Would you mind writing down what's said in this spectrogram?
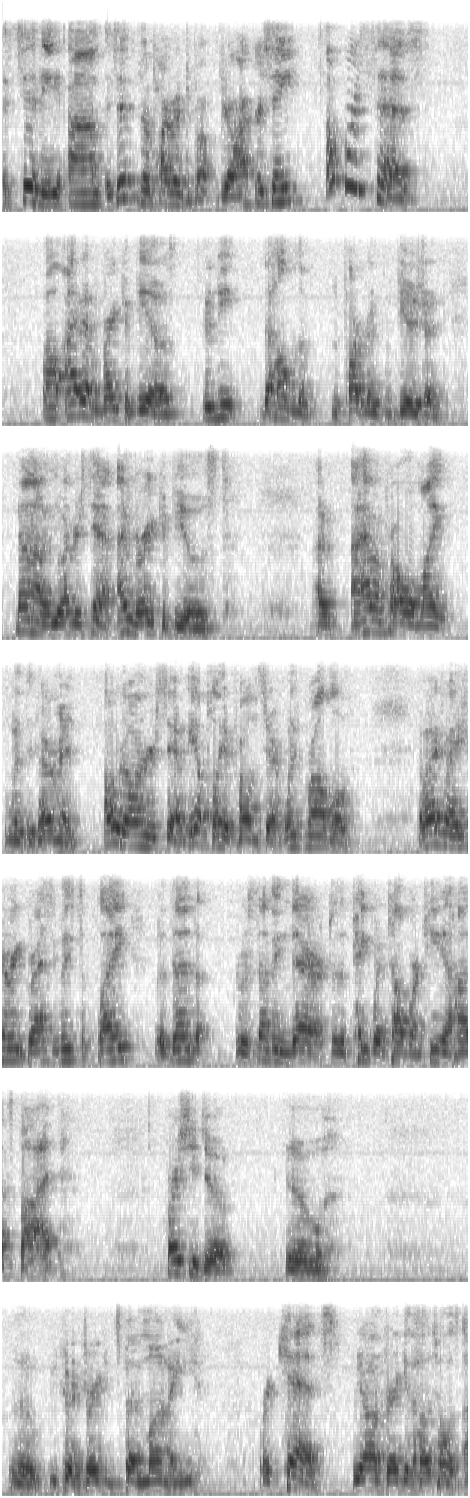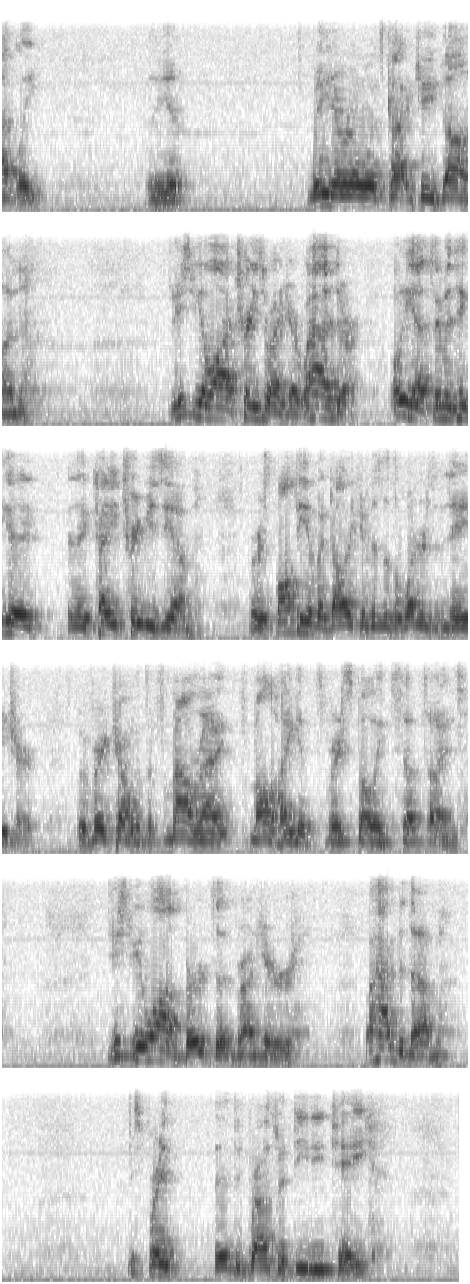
Excuse me, um, is this the Department of Bureaucracy? Of course it is. Well, I'm very confused. You need the help of the Department of Confusion. No, no, you understand. I'm very confused. I, I have a problem my, with the government. Oh, don't understand. We have plenty of problems here. What's the problem? I went to a very grassy place to play, but then there was nothing there. Just a penguin Tom Martini hotspot. Of course you do. You, you, you could drink and spend money. We're kids. We don't drink at the hotel. It's ugly. You, we never know what's gotten you gone. There used to be a lot of trees around here. What happened there? Oh yes, I'm to take you to the Cutting Tree Museum. For a small fee of a dollar, you can visit the wonders of nature. We're very careful with the formaldehyde. Gets very smelly sometimes. There used to be a lot of birds around here. What happened to them? We sprayed the grounds with DDT.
